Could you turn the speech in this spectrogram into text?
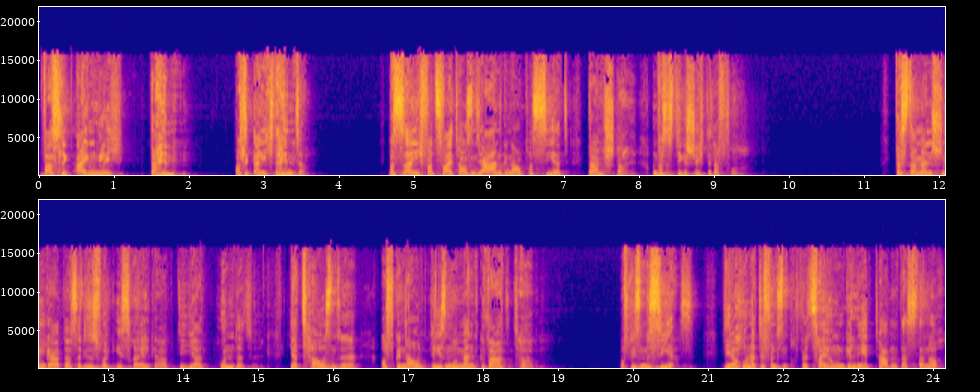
was liegt eigentlich da hinten? Was liegt eigentlich dahinter? Was ist eigentlich vor 2000 Jahren genau passiert da im Stall? Und was ist die Geschichte davor? Dass da Menschen gab, dass da dieses Volk Israel gab, die Jahrhunderte, Jahrtausende auf genau diesen Moment gewartet haben. Auf diesen Messias die Jahrhunderte von diesen Prophezeiungen gelebt haben, dass da noch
